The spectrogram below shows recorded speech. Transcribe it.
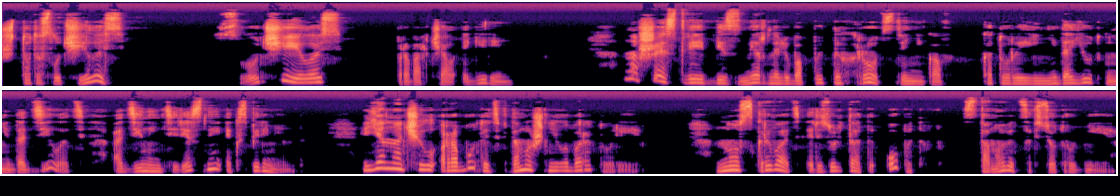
«Что-то случилось?» «Случилось», проворчал Эгерин. Нашествие безмерно любопытных родственников, которые не дают мне доделать один интересный эксперимент. Я начал работать в домашней лаборатории, но скрывать результаты опытов становится все труднее.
